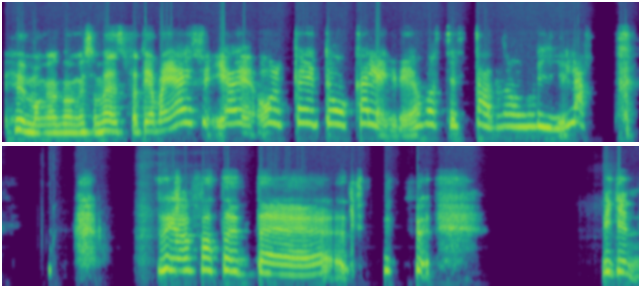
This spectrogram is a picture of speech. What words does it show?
hur många gånger som helst för att jag bara, jag, jag orkar inte åka längre, jag måste stanna och vila. Så jag fattar inte vilken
